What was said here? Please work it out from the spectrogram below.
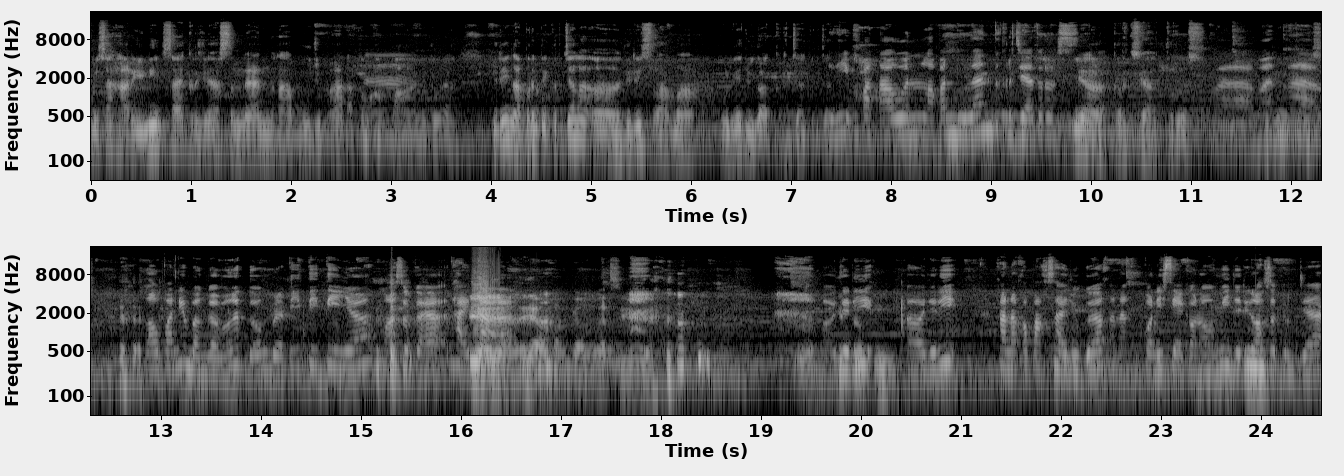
Misal hari ini saya kerjanya Senin Rabu Jumat atau Hmm. apa gitu lah jadi nggak berhenti kerja lah eh, jadi selama kuliah juga kerja kerja jadi empat tahun 8 bulan kerja terus ya kerja terus wah mantap laupannya bangga banget dong berarti titinya masuk ke Taita iya iya iya bangga banget sih ya. Iya, Oh, gitu. jadi Hmm. eh, jadi karena kepaksa juga karena kondisi ekonomi jadi Hmm. langsung kerja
